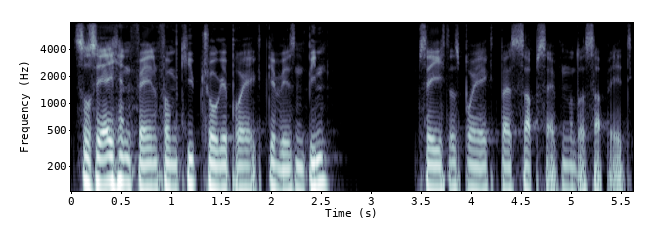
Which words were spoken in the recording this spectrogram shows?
so sehr ich ein Fan vom Kipchoge-Projekt gewesen bin, sehe ich das Projekt bei Sub 7 oder Sub 8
